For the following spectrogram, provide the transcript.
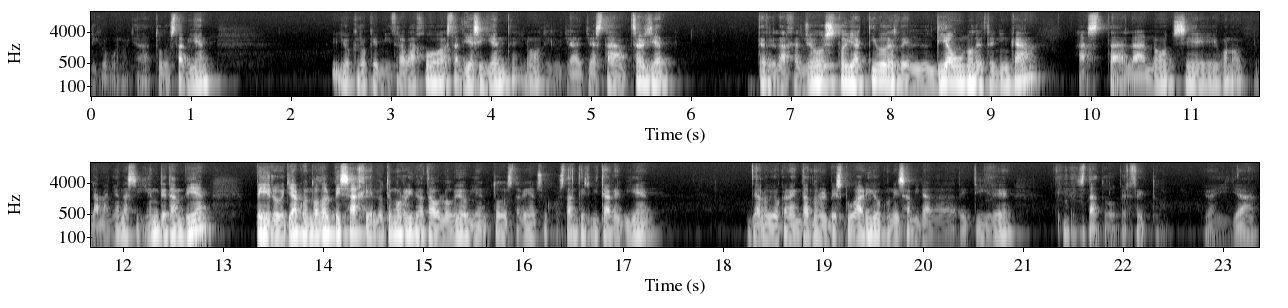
digo, bueno, ya todo está bien. Yo creo que mi trabajo hasta el día siguiente, ¿no? Digo, ya, ya está, ¿sabes? Ya te relajas. Yo estoy activo desde el día 1 del training camp hasta la noche, bueno, la mañana siguiente también pero ya cuando dado el pesaje, lo tengo rehidratado, lo veo bien, todo está bien, sus constantes vitales bien, ya lo veo calentando en el vestuario con esa mirada de tigre, está todo perfecto. Y ahí ya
